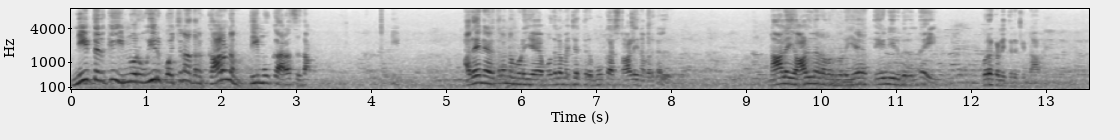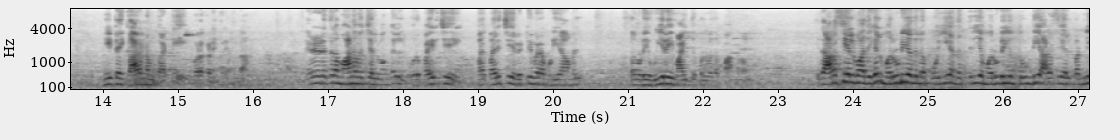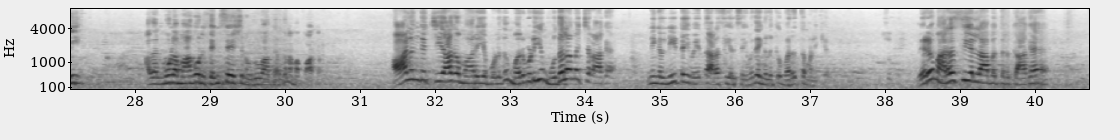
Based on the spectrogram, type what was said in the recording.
நீட்டிற்கு இன்னொரு உயிர் போச்சுன்னா அதற்கு காரணம் திமுக அரசு தான் அதே நேரத்தில் நம்முடைய முதலமைச்சர் திரு மு க ஸ்டாலின் அவர்கள் நாளை ஆளுநர் அவர்களுடைய தேநீர் விருந்தை புறக்கணித்திருக்கின்றார். நீட்டை காரணம் காட்டி புறக்கணித்திருக்கின்றார். என்னிடத்தில் மாணவ செல்வங்கள் ஒரு பயிற்சியை ப- பரீட்சையை வெற்றி பெற முடியாமல் தன்னுடைய உயிரை மாய்த்து கொள்வதை பார்க்குறோம். இது அரசியல்வாதிகள் மறுபடியும் அதில் போய் அந்த திரிய மறுபடியும் தூண்டி அரசியல் பண்ணி அதன் மூலமாக ஒரு சென்சேஷன் உருவாக்குறதை நம்ம பார்க்குறோம் ஆளுங்கட்சியாக மாறிய பொழுது மறுபடியும் முதலமைச்சராக நீங்கள் நீட்டை வைத்து அரசியல் செய்வது எங்களுக்கு வருத்தம் அளிக்கிறது. வெறும் அரசியல் லாபத்திற்காக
